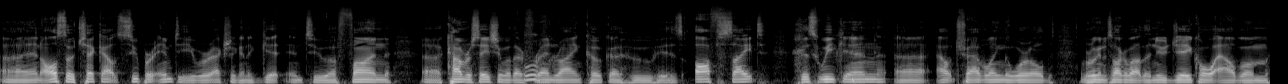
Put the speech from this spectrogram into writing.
Uh, and also check out Super Empty. We're actually going to get into a fun uh, conversation with our Ooh. friend Ryan Coca, who is off site this weekend, uh, out traveling the world. We're going to talk about the new J. Cole album.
